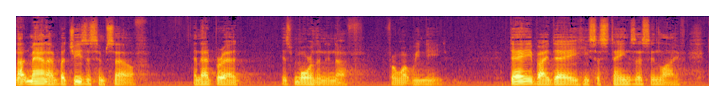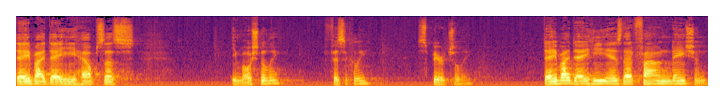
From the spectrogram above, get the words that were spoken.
not manna, but Jesus Himself. And that bread is more than enough for what we need. Day by day, He sustains us in life. Day by day, He helps us emotionally, physically, spiritually. Day by day, He is that foundation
